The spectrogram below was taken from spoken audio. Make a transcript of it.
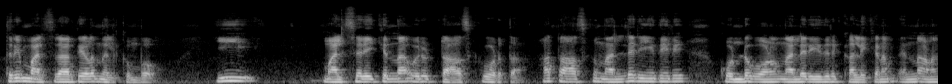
ഇത്രയും മത്സരാർത്ഥികൾ നിൽക്കുമ്പോൾ ഈ മത്സരിക്കുന്ന ഒരു ടാസ്ക് കൊടുത്ത ആ ടാസ്ക് നല്ല രീതിയിൽ കൊണ്ടുപോകണം നല്ല രീതിയിൽ കളിക്കണം എന്നാണ്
